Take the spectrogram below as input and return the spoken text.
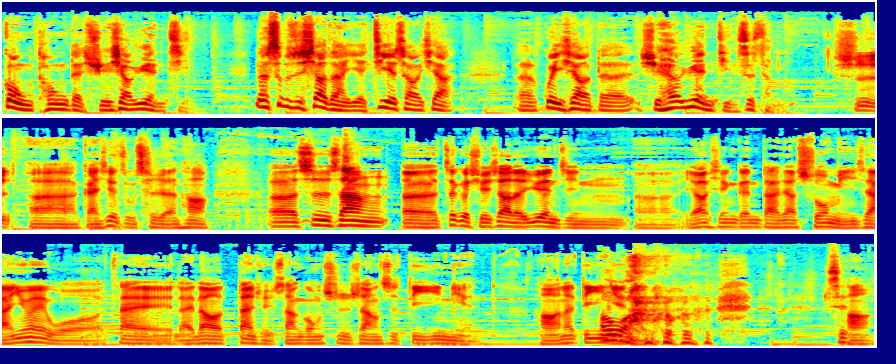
共通的学校愿景。那是不是校长也介绍一下，呃，贵校的学校愿景是什么？是呃，感谢主持人哈。呃，事实上，呃，这个学校的愿景，呃，也要先跟大家说明一下，因为我在来到淡水商工，事实上是第一年。好，那第一年，哦，是好，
